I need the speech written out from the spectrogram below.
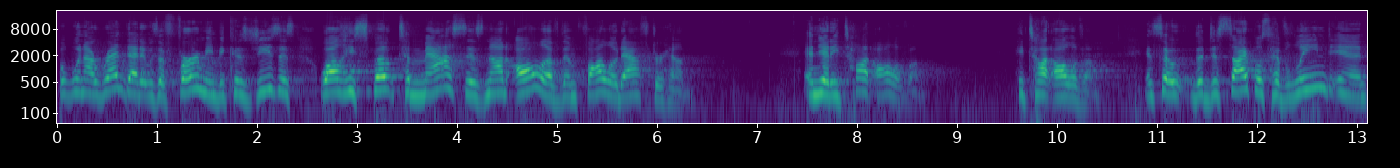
But when I read that, it was affirming because Jesus, while he spoke to masses, not all of them followed after him. And yet he taught all of them. He taught all of them. And so the disciples have leaned in,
